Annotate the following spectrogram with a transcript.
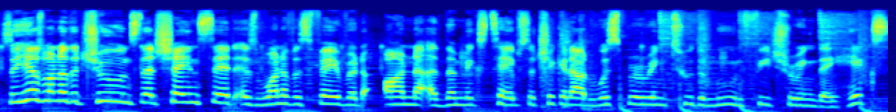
So here's one of the tunes that Shane said is one of his favorite on the mixtape. So check it out, Whispering to the Moon featuring the Hics.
